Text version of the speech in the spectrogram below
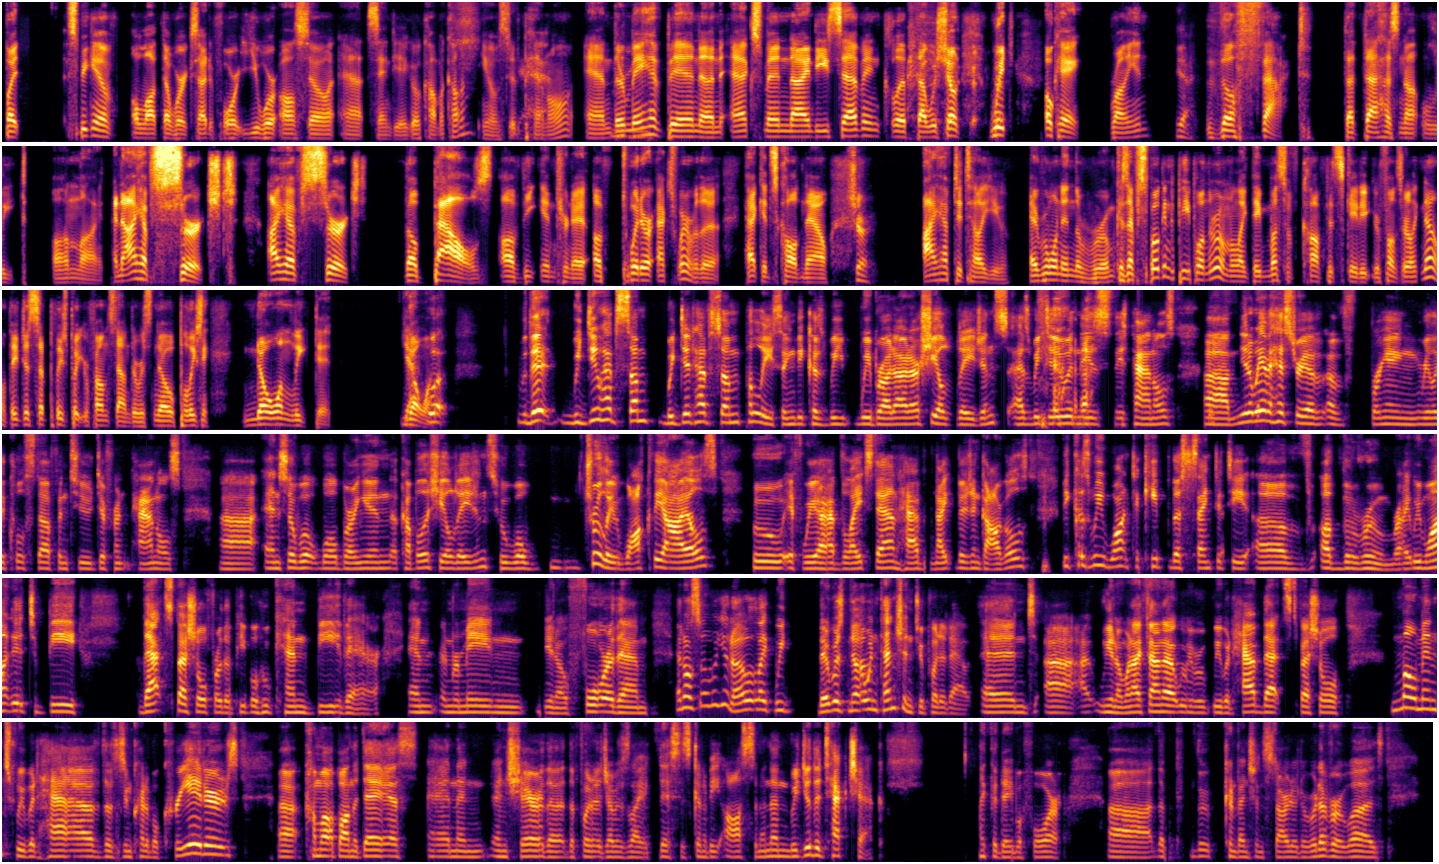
But speaking of a lot that we're excited for, you were also at San Diego Comic Con. You hosted yeah. a panel, and there mm-hmm. may have been an X Men '97 clip that was shown. which, okay, Ryan. Yeah. The fact that that has not leaked online, and I have searched. I have searched the bowels of the internet, of Twitter, X, whatever the heck it's called now. Sure. I have to tell you, everyone in the room, because I've spoken to people in the room, and like they must have confiscated your phones. They're like, no, they just said, please put your phones down. There was no policing. No one leaked it. Yeah, no one. Well, there, we do have some we did have some policing because we we brought out our shield agents as we do in these these panels um, you know we have a history of, of bringing really cool stuff into different panels uh, and so we'll we'll bring in a couple of shield agents who will truly walk the aisles. Who, if we have the lights down, have night vision goggles because we want to keep the sanctity of of the room, right? We want it to be that special for the people who can be there and and remain, you know, for them. And also, you know, like we there was no intention to put it out. And uh, you know, when I found out we were, we would have that special moment, we would have those incredible creators uh, come up on the dais and then and share the the footage. I was like, this is going to be awesome. And then we do the tech check, like the day before uh, the the convention started or whatever it was.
